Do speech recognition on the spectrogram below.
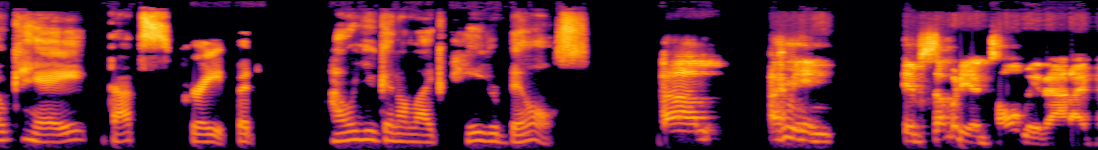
okay, that's great, but how are you going to like pay your bills? Um, I mean, if somebody had told me that, I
